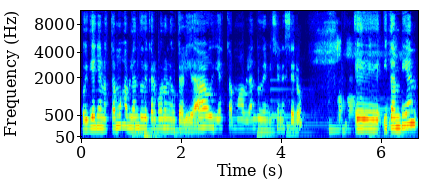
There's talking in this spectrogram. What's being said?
hoy día ya no estamos hablando de carbono neutralidad, hoy día estamos hablando de emisiones cero. Eh, y también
